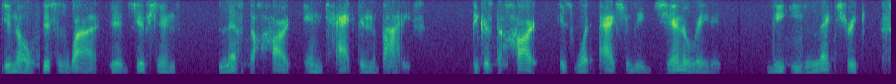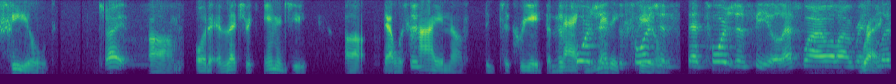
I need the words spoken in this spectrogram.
You know, this is why the Egyptians left the heart intact in the bodies, because the heart is what actually generated the electric field right. um, or the electric energy uh, that was The- high enough to, to create the, The torsion, magnetic the torsion, field. that torsion field. That's why all our red Right. blood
